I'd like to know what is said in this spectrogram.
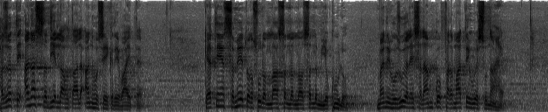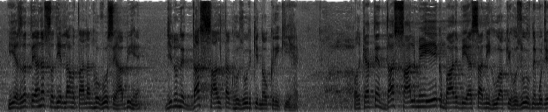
हज़रत अनस रदी अल्लाह तह से एक रिवायत है। कहते हैं समय तो रसूल अल्लाह अलैहि वसल्लम यकूलो, मैंने हुजूर अलैहिस्सलाम को फरमाते हुए सुना है। ये हज़रत अनस रदी अल्लाह तु वो सहाबी हैं, जिन्होंने दस साल तक हुजूर की नौकरी की है। और कहते हैं, दस साल में एक बार भी ऐसा नहीं हुआ कि हुजूर ने मुझे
